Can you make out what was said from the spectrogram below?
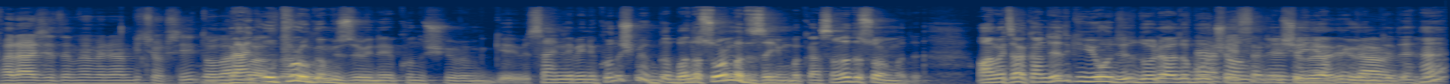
para harcadığım hemen hemen birçok şeyi dolar Ben o program üzerine konuşuyorum. Senle beni konuşmuyor. Bana sormadı Sayın Bakan. Sana da sormadı. Ahmet Hakan dedi ki yo dedi dolarda borç al şey yapmıyorum dedi. Ha?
